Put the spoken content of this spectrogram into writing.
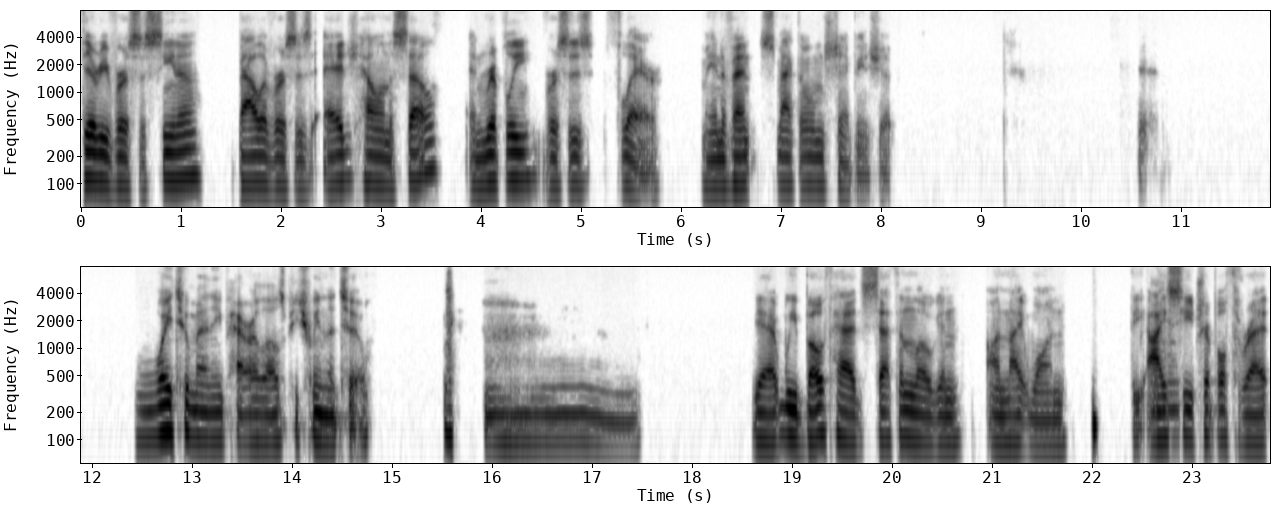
Theory versus Cena, Balor versus Edge, Hell in a Cell, and Ripley versus Flair. Main event, SmackDown Women's Championship. Way too many parallels between the two. mm. Yeah, we both had Seth and Logan on night one. The Mhm. IC triple threat,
